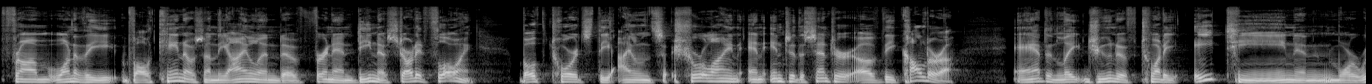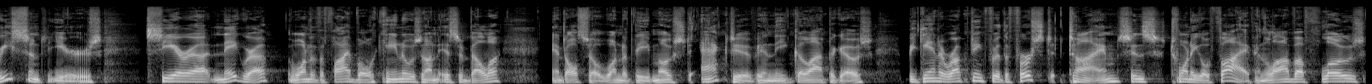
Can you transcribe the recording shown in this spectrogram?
from one of the volcanoes on the island of Fernandina started flowing both towards the island's shoreline and into the center of the caldera. And in late June of 2018, in more recent years, Sierra Negra, one of the five volcanoes on Isabella, and also one of the most active in the Galapagos, began erupting for the first time since 2005, and lava flows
